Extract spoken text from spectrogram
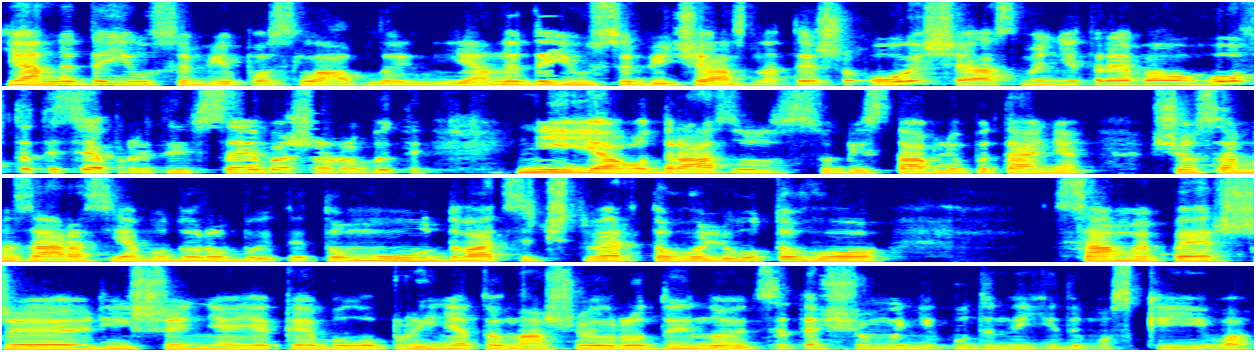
я не даю собі послаблень, я не даю собі час на те, що ой, зараз мені треба оговтатися, прийти в себе, що робити. Ні, я одразу собі ставлю питання, що саме зараз я буду робити. Тому 24 лютого. Саме перше рішення, яке було прийнято нашою родиною, це те, що ми нікуди не їдемо з Києва.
